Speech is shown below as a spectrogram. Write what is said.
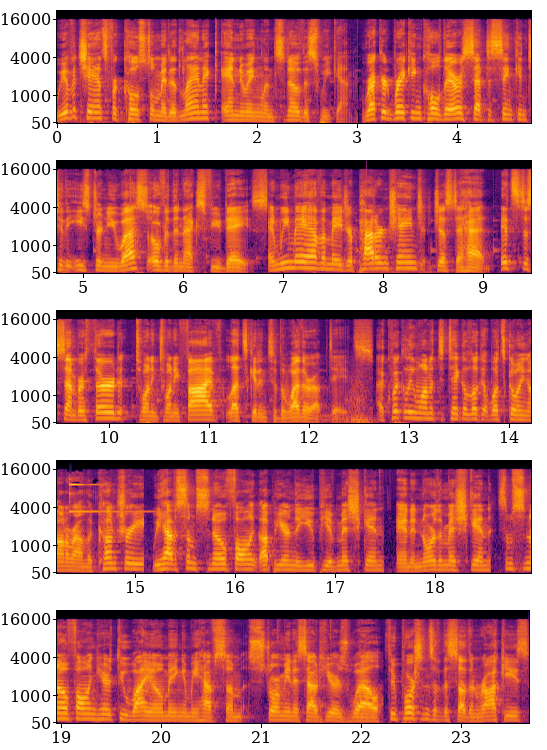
We have a chance for coastal mid Atlantic and New England snow this weekend. Record breaking cold air is set to sink into the eastern US over the next few days, and we may have a major pattern change just ahead. It's December 3rd, 2025. Let's get into the weather updates. I quickly wanted to take a look at what's going on around the country. We have some snow falling up here in the UP of Michigan and in northern Michigan, some snow falling here through Wyoming, and we have some storminess out here as well through portions of the southern Rockies.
